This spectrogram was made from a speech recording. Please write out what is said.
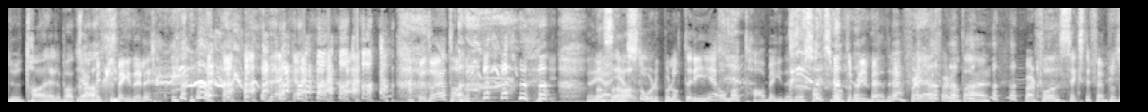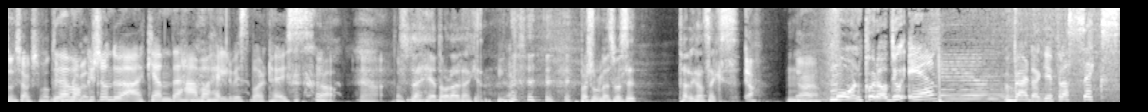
Du tar hele pakka. Jeg bytter begge deler. Vet du hva, jeg tar det. Jeg, Altså- jeg stoler på lotteriet og bare tar begge deler og satser på at det blir bedre. Fordi jeg føler at det er i hvert fall en 65 sjanse for at Du det er kan bli vakker som du er, Ken. Det her var heldigvis bare tøys. Ja. Ja. Så det er helt ålreit, Ken. Personlighetsmessig terningkast seks. Ja, ja, ja. Morgen på Radio 1. Hverdager fra seks.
